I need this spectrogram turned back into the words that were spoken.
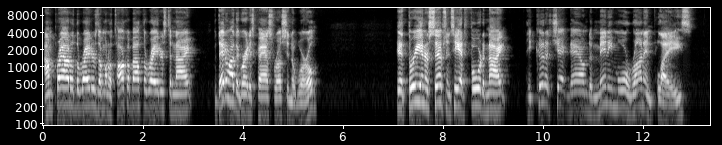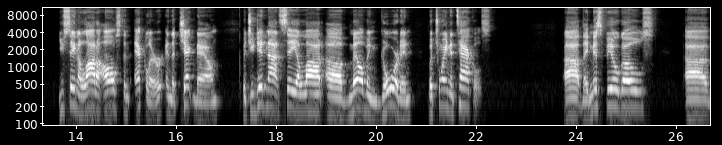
I'm proud of the Raiders. I'm going to talk about the Raiders tonight, but they don't have the greatest pass rush in the world. He had three interceptions. He had four tonight. He could have checked down to many more running plays. You've seen a lot of Austin Ekeler in the check down, but you did not see a lot of Melvin Gordon between the tackles. Uh, they missed field goals. Uh,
